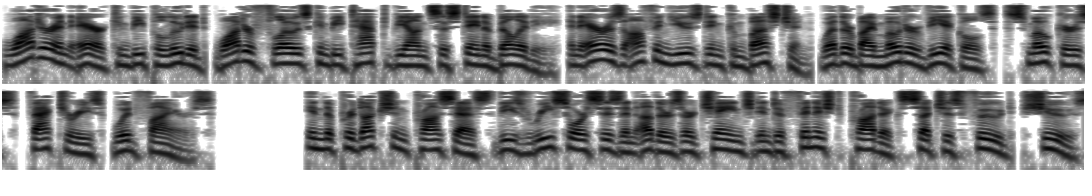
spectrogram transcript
Water and air can be polluted, water flows can be tapped beyond sustainability, and air is often used in combustion, whether by motor vehicles, smokers, factories, wood fires. In the production process these resources and others are changed into finished products such as food, shoes,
